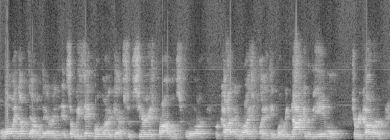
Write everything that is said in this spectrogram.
blowing up down there, and, and so we think we're going to get some serious problems for for cotton and rice planting, where we're not going to be able to recover,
